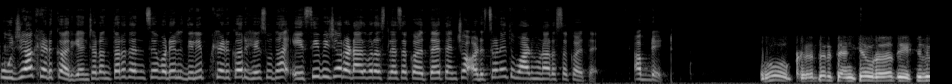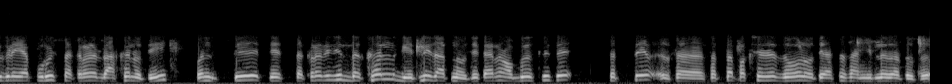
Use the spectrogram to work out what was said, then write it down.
पूजा खेडकर यांच्यानंतर त्यांचे वडील दिलीप खेडकर हे सुद्धा एसीबीच्या रडारवर असल्याचं कळतंय. त्यांच्या अडचणीत वाढ होणार असं कळतंय. अपडेट. हो खर तर त्यांच्या विरोधात एसीबीकडे यापूर्वीच तक्रार दाखल होती पण ते ते तक्रारीची दखल घेतली जात नव्हती कारण ऑब्व्हियसली ते सत्ते सत्ता पक्षाच्या जवळ होते असं सांगितलं जात होतं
